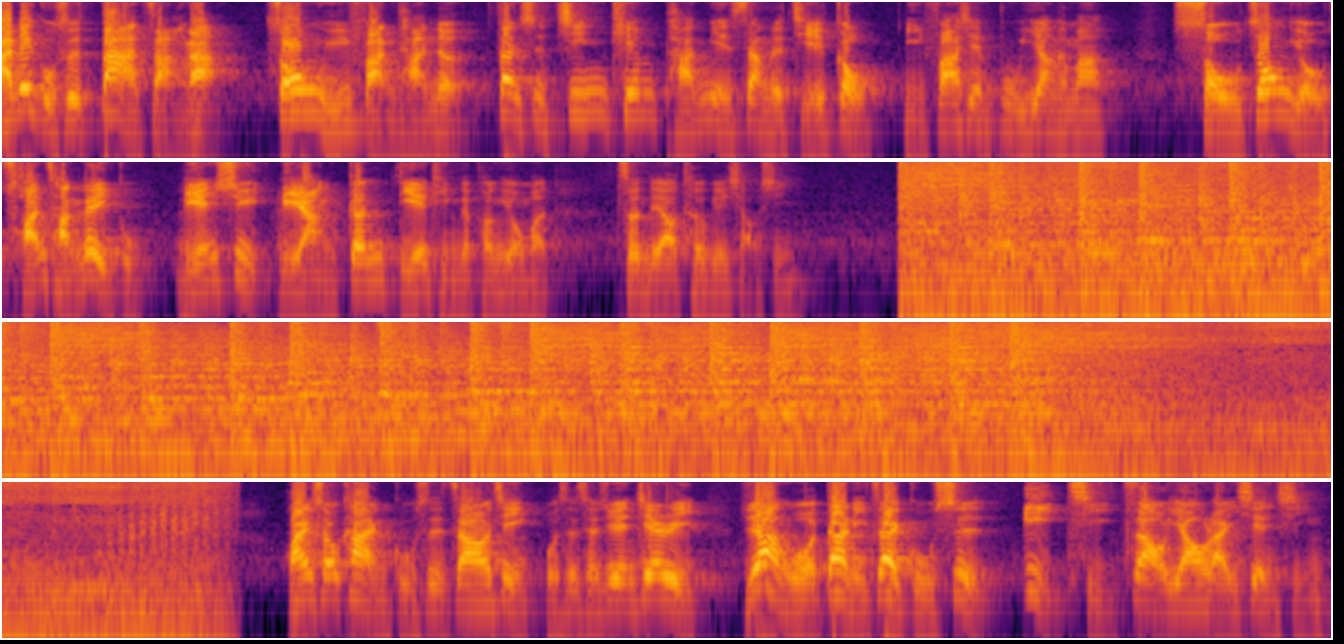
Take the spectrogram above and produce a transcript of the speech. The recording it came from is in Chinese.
台北股市大涨啦，终于反弹了。但是今天盘面上的结构，你发现不一样了吗？手中有船产类股连续两根跌停的朋友们，真的要特别小心。欢迎收看股市照妖镜，我是程序员 Jerry，让我带你在股市一起造妖来现行。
